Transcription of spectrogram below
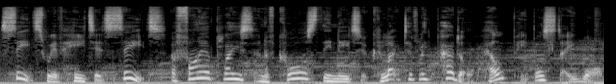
Seats with heated seats, a fireplace, and of course the need to collectively pedal help people stay warm.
